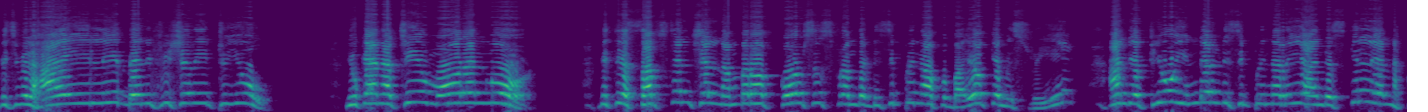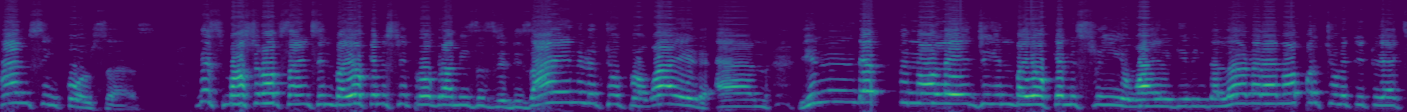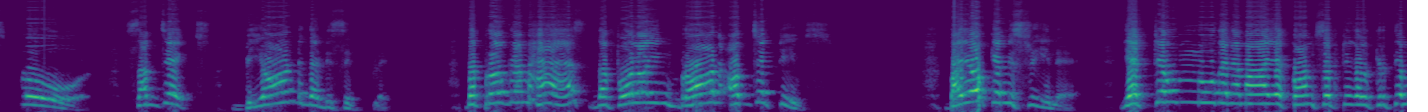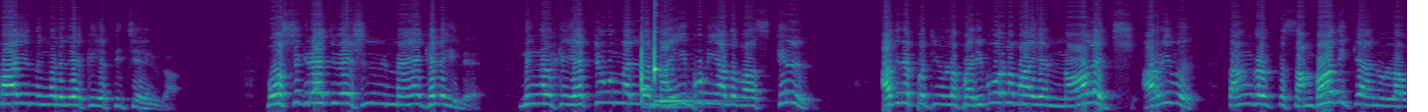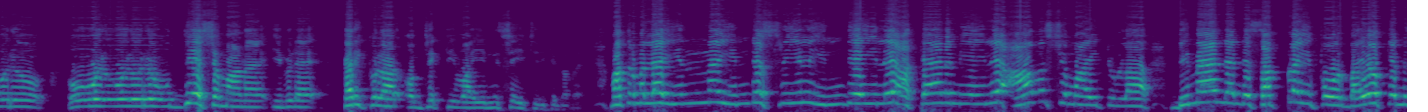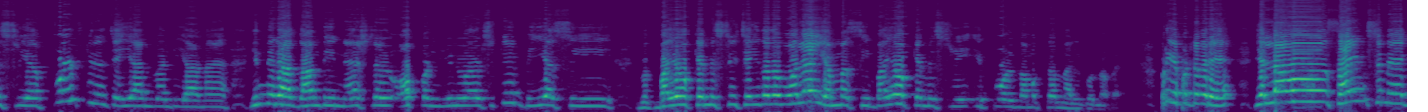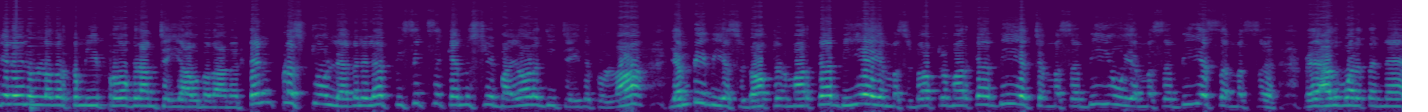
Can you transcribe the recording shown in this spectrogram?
which will highly beneficiary to you you can achieve more and more with a substantial number of courses from the discipline of biochemistry and a few interdisciplinary and skill enhancing courses. This Master of Science in Biochemistry program is designed to provide an in-depth knowledge in biochemistry while giving the learner an opportunity to explore subjects beyond the discipline. The program has the following broad objectives. ബയോകെമിസ്ട്രിയിലെ ഏറ്റവും നൂതനമായ കോൺസെപ്റ്റുകൾ കൃത്യമായി നിങ്ങളിലേക്ക് എത്തിച്ചേരുക. Post graduation മേഖലയിൽ നിങ്ങൾക്ക് ഏറ്റവും നല്ല നൈപുണി അഥവാ സ്കിൽ അതിനെപ്പറ്റിയുള്ള പരിപൂർണമായ നോളജ് അറിവ് താങ്കൾക്ക് സമ്പാദിക്കാനുള്ള ഒരു ഒരു ഉദ്ദേശമാണ് ഇവിടെ കരിക്കുലാർ ഒബ്ജക്റ്റീവായി നിശ്ചയിച്ചിരിക്കുന്നത്. മാത്രമല്ല ഇന്ന് ഇൻഡസ്ട്രിയിൽ ഇന്ത്യയിലെ അക്കാഡമിയയിലെ ആവശ്യമായിട്ടുള്ള ഡിമാൻഡ് ആൻഡ് സപ്ലൈ ഫോർ ബയോകെമിസ്ട്രിയെ ഫുൾഫിൽ ചെയ്യാൻ വേണ്ടിയാണ് Indira Gandhi national open university B S C biochemistry ചെയ്തതുപോലെ എം എസ് സി ബയോകെമിസ്ട്രി ഇപ്പോൾ നമുക്ക് നൽകുന്നത്. പ്രിയപ്പെട്ടവരെ എല്ലാ സയൻസ് മേഖലയിലുള്ളവർക്കും ഈ പ്രോഗ്രാം ചെയ്യാവുന്നതാണ്. ടെൻ പ്ലസ് ടു ലെവലിൽ ഫിസിക്സ് കെമിസ്ട്രി ബയോളജി ചെയ്തിട്ടുള്ള എം ബി ബി എസ് ഡോക്ടർമാർക്ക് ബി എ എം എസ് ഡോക്ടർമാർക്ക് B H M S B U M S B S M S അതുപോലെ തന്നെ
